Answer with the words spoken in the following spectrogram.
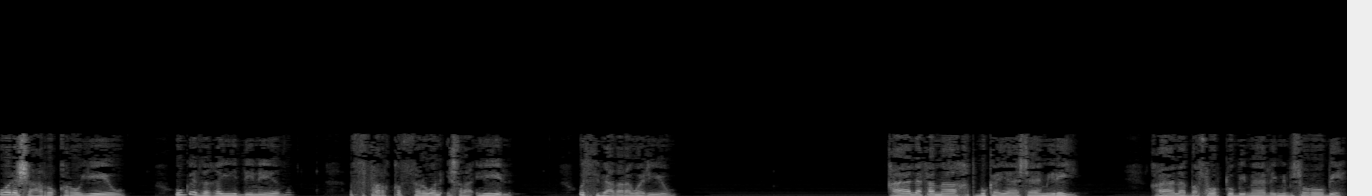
ورشعر قرويو وقذ غيد نيض. فرق الثروان إسرائيل. واتبع ضروريو قال فما خطبك يا سامري قال بصرت بما لم يبصروا به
